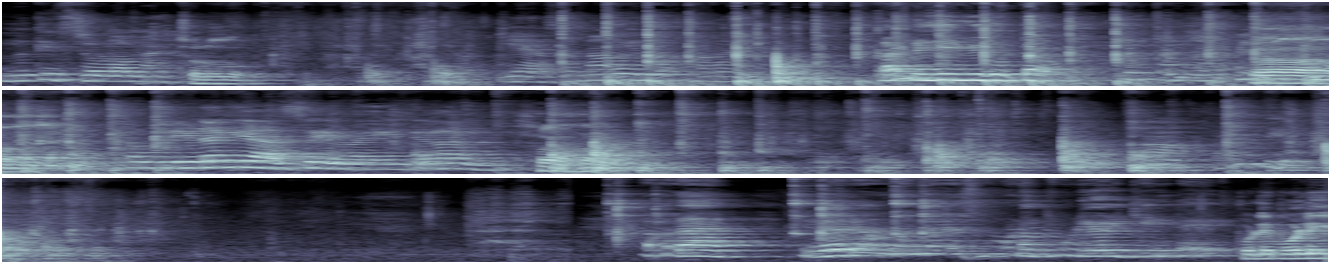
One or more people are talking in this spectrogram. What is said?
ഒന്ന് തിരിച്ചോളാം ഗ്യാസ് ഉണ്ടാവില്ല കണ്ണ് ജീവി ആ. ഉള്ളിയുടെ ഗ്യാസ് ഭയങ്കരമാണ് ആ, ആ. ആ അപ്പൊ പുളി പുളി പുളി.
